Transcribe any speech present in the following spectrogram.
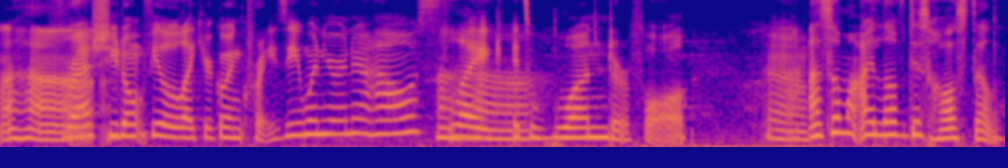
Uh-huh. fresh. You don't feel like you're going crazy when you're in a house. Like it's Uh-huh. wonderful. Oh. And some I love this hostel.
